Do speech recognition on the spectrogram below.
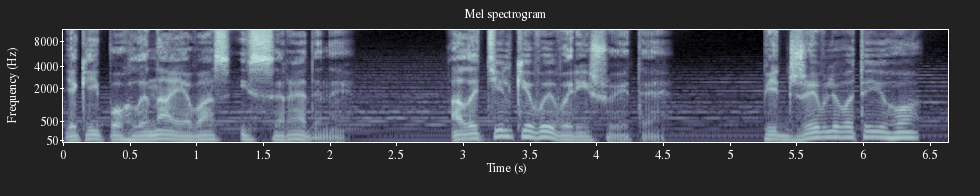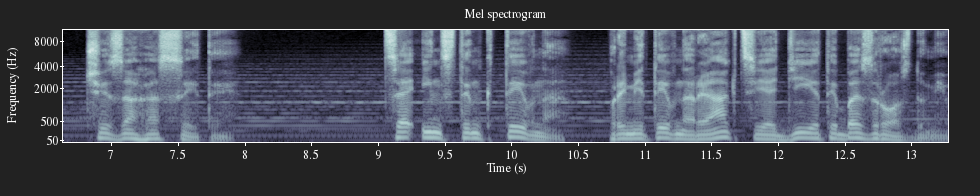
який поглинає вас із середини. Але тільки ви вирішуєте підживлювати його чи загасити. Це інстинктивна, примітивна реакція діяти без роздумів.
